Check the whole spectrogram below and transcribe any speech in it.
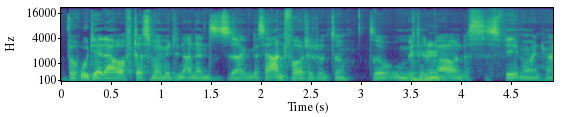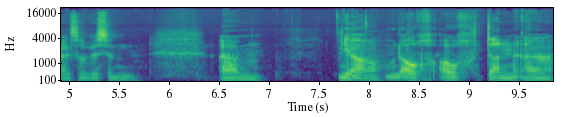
beruht ja darauf, dass man mit den anderen sozusagen, dass er antwortet und so, so unmittelbar und das, das fehlt mir manchmal so ein bisschen. Ähm, ja, Genau. und auch, auch dann, äh,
